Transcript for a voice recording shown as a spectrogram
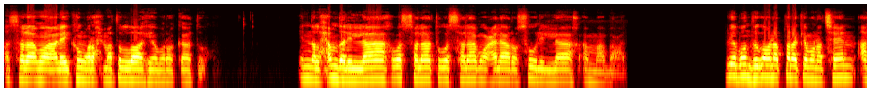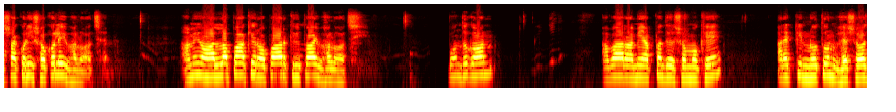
আসসালামু আলাইকুম রহমতুল্লাহ বরকাত ইন আলহামদুলিল্লাহ ওয়াসালাত ওয়াসালাম আলা রসুলিল্লাহ আম্মাবাদ প্রিয় বন্ধুগণ, আপনারা কেমন আছেন? আশা করি সকলেই ভালো আছেন। আমি আল্লাহ পাকের অপার কৃপায় ভালো আছি। বন্ধুগণ, আবার আমি আপনাদের সম্মুখে আরেকটি নতুন ভেষজ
